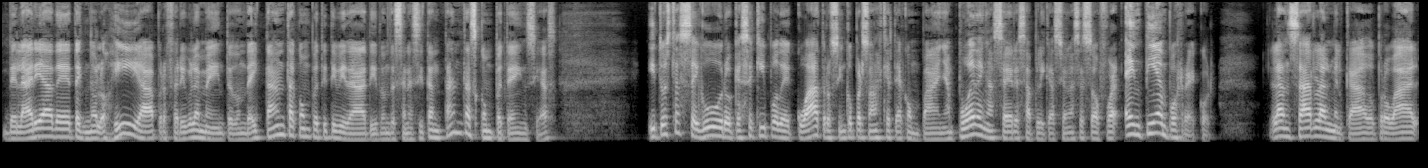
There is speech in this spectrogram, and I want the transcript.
del área de tecnología, preferiblemente, donde hay tanta competitividad y donde se necesitan tantas competencias y tú estás seguro que ese equipo de cuatro o cinco personas que te acompañan pueden hacer esa aplicación, ese software en tiempo récord. Lanzarla al mercado, probar,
